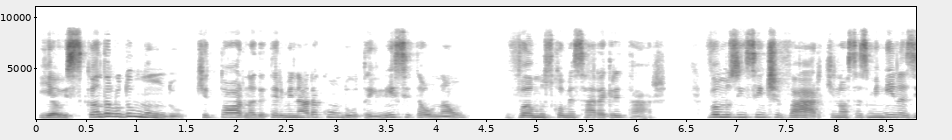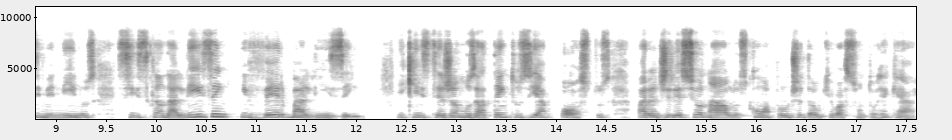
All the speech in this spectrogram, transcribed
e é o escândalo do mundo que torna determinada conduta ilícita ou não, vamos começar a gritar. Vamos incentivar que nossas meninas e meninos se escandalizem e verbalizem e que estejamos atentos e apostos para direcioná-los com a prontidão que o assunto requer.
